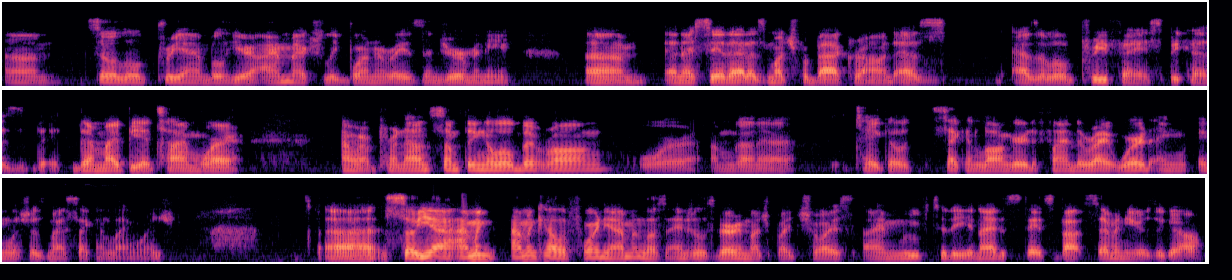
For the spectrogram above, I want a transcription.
Um, so a little preamble here. I'm actually born and raised in Germany. Um, and I say that as much for background as as a little preface because th- there might be a time where I'm gonna pronounce something a little bit wrong, or I'm gonna take a second longer to find the right word. Eng- English is my second language. Uh, so yeah, I'm in, I'm in California. I'm in Los Angeles very much by choice. I moved to the United States about seven years ago.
